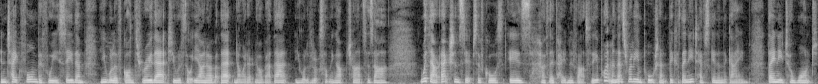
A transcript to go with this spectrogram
intake form before you see them. You will have gone through that. You would have thought, yeah, I know about that. No, I don't know about that. You will have looked something up, chances are. With our action steps, of course, is have they paid in advance for the appointment? That's really important because they need to have skin in the game. They need to want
